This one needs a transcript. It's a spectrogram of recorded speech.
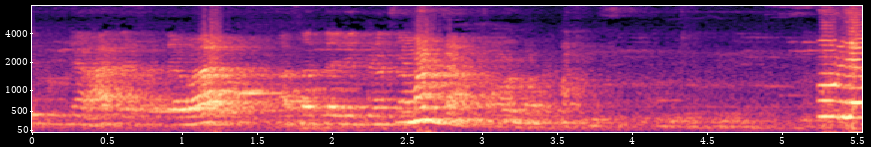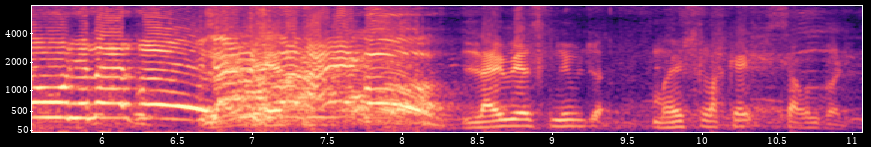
तुझ्या हात असं देवा असं म्हणतात live S news Mahesh Lakhe Sawantwadi.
